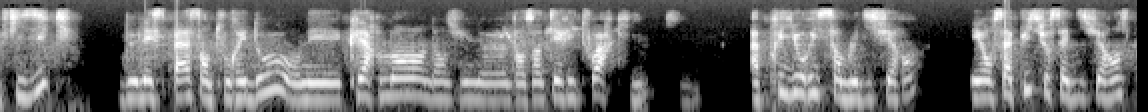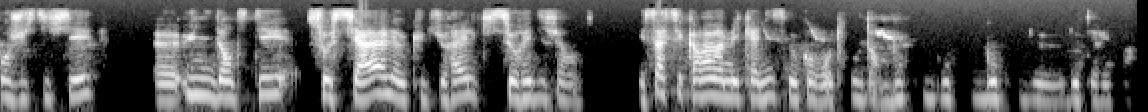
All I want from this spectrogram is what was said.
physique de l'espace entouré d'eau. On est clairement dans, une, dans un territoire qui, a priori, semble différent. Et on s'appuie sur cette différence pour justifier euh, une identité sociale, culturelle qui serait différente. Et ça, c'est quand même un mécanisme qu'on retrouve dans beaucoup, beaucoup, beaucoup de territoires.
